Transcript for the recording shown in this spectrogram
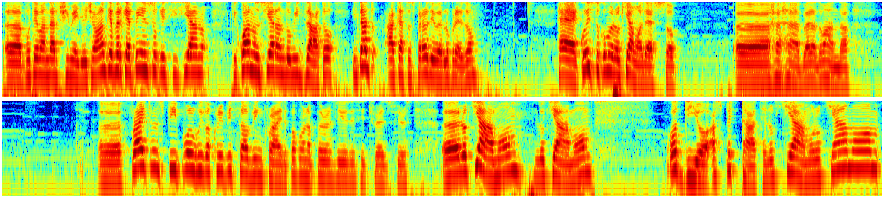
uh, poteva andarci meglio. Diciamo, anche perché penso che si siano. Che qua non sia randomizzato. Intanto. Ah, cazzo, spero di averlo preso. Eh, questo come lo chiamo adesso? Uh, bella domanda. Uh, frightens people with a creepy sobbing cry. The Pokemon apparently uses it to red spears. Uh, lo chiamo. Lo chiamo. Oddio, aspettate, lo chiamo, lo chiamo.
